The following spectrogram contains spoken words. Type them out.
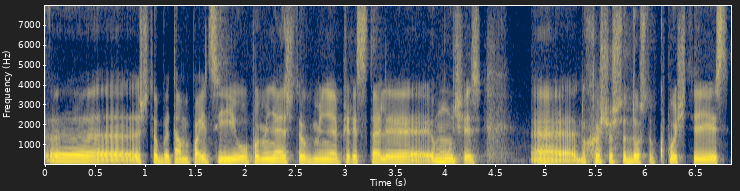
э, чтобы там пойти его поменять, чтобы меня перестали мучать. Э, ну, хорошо, что доступ к почте есть.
